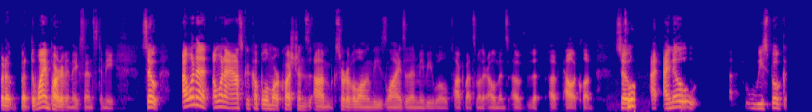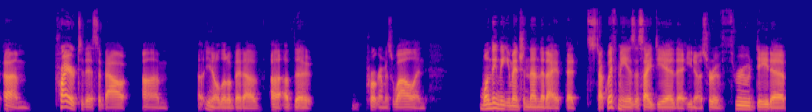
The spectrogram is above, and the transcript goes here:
but but the wine part of it makes sense to me so i want to i want to ask a couple of more questions um sort of along these lines and then maybe we'll talk about some other elements of the of palate club so cool. I, I know we spoke um prior to this about um uh, you know a little bit of uh, of the program as well. And one thing that you mentioned then that I that stuck with me is this idea that you know sort of through data,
